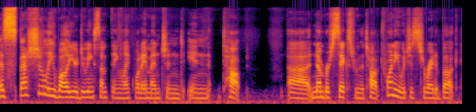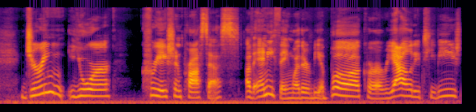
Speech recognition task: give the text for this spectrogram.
especially while you're doing something like what I mentioned in top uh, number six from the top 20, which is to write a book. During your creation process of anything, whether it be a book or a reality TV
